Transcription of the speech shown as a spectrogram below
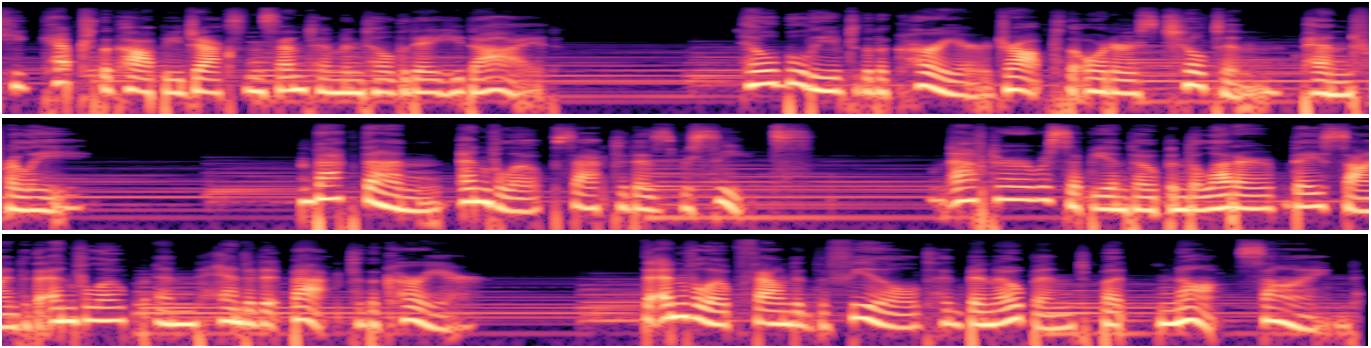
He kept the copy Jackson sent him until the day he died. Hill believed that a courier dropped the orders Chilton penned for Lee. Back then, envelopes acted as receipts. After a recipient opened a letter, they signed the envelope and handed it back to the courier. The envelope found in the field had been opened but not signed,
